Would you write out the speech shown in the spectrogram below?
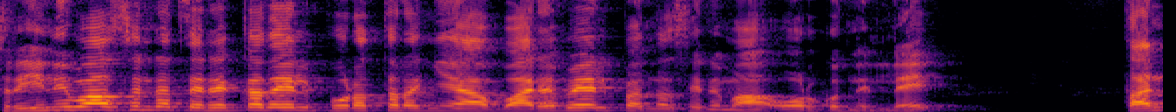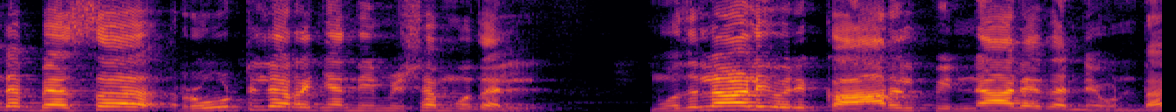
ശ്രീനിവാസിന്റെ തിരക്കഥയിൽ പുറത്തിറങ്ങിയ വരവേൽപ്പ് എന്ന സിനിമ ഓർക്കുന്നില്ലേ? തന്റെ ബസ് റൂട്ടിലിറങ്ങിയ നിമിഷം മുതൽ മുതലാളി ഒരു കാറിൽ പിന്നാലെ തന്നെ ഉണ്ട്.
